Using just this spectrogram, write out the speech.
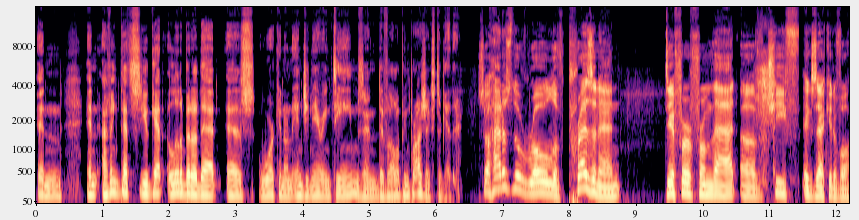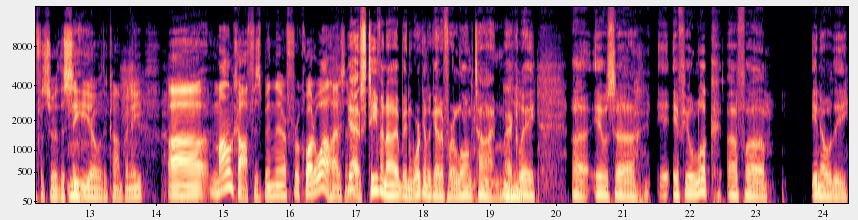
and and I think that's you get a little bit of that as working on engineering teams and developing projects together. So, how does the role of president differ from that of chief executive officer, the CEO mm. of the company? Uh, Mollenkopf has been there for quite a while, hasn't he? Yeah, Steve and I have been working together for a long time. Mm-hmm. Actually, uh, it was uh, if you look of uh, you know the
